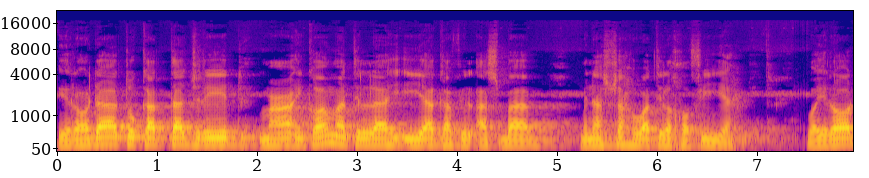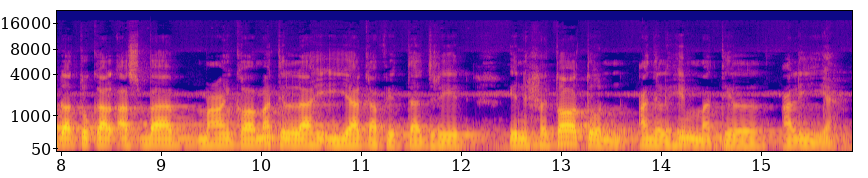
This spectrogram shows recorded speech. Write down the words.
iroda tukat tajrid ma'aiqamatillahi iya kafil asbab minas syahwatil khafiyah wa iroda tukal asbab ma'aiqamatillahi iya kafil tajrid inhitatun anil himmatil aliyah.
